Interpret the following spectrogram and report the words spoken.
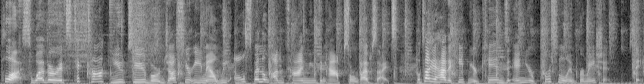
Plus, whether it's TikTok, YouTube, or just your email, we all spend a lot of time using apps or websites. We'll tell you how to keep your kids and your personal information safe.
